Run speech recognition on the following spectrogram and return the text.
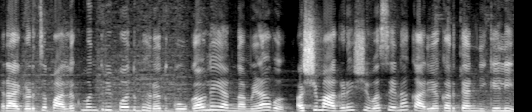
रायगडचं पालकमंत्रीपद भरत गोगावले यांना मिळावं अशी मागणी शिवसेना कार्यकर्त्यांनी केली.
